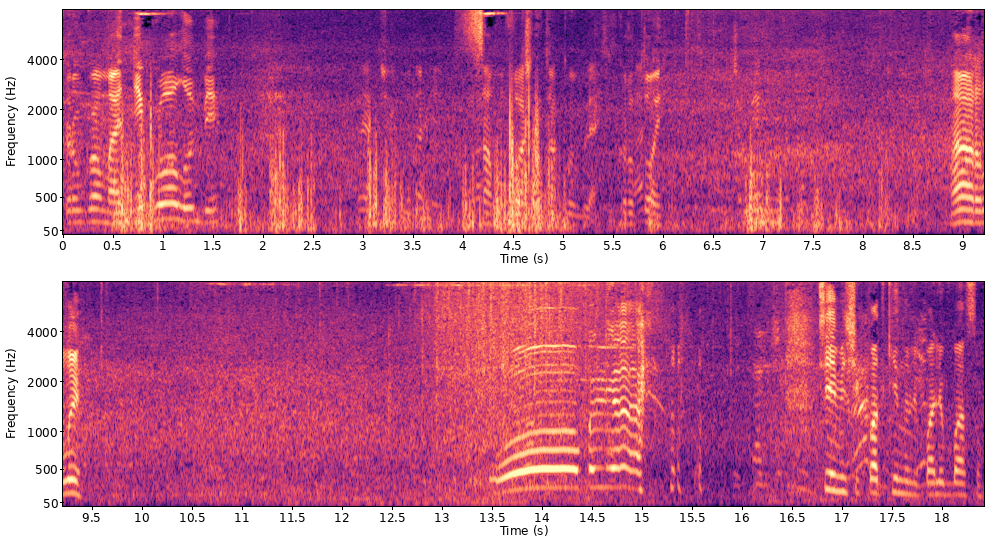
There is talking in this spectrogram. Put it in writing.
Кругом одни голуби. Самый важный такой, блядь, крутой. Орлы. О, бля! Семечек подкинули по любасу.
